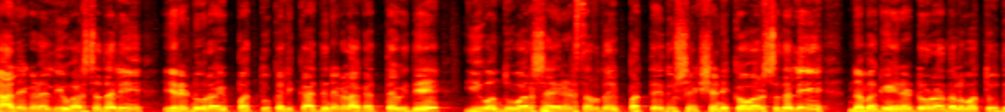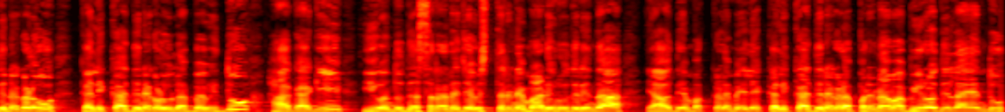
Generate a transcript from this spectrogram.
ಶಾಲೆಗಳಲ್ಲಿ ವರ್ಷದಲ್ಲಿ ಎರಡು ನೂರ ಇಪ್ಪತ್ತು ಕಲಿಕಾ ದಿನಗಳ ಅಗತ್ಯವಿದೆ. ಈ ಒಂದು ವರ್ಷ ಎರಡು ಸಾವಿರದ ಇಪ್ಪತ್ತೈದು ಶೈಕ್ಷಣಿಕ ವರ್ಷದಲ್ಲಿ ನಮಗೆ ಎರಡು ನೂರ ನಲವತ್ತು ದಿನಗಳು ಕಲಿಕಾ ದಿನಗಳು ಲಭ್ಯವಿದ್ದು, ಹಾಗಾಗಿ ಈ ಒಂದು ದಸರಾ ರಜೆ ವಿಸ್ತರಣೆ ಮಾಡಿರುವುದರಿಂದ ಯಾವುದೇ ಮಕ್ಕಳ ಮೇಲೆ ಕಲಿಕಾ ದಿನಗಳ ಪರಿಣಾಮ ಬೀರೋದಿಲ್ಲ ಎಂದು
